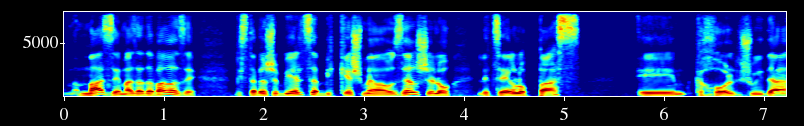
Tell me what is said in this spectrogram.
מה זה? מה זה הדבר הזה? מסתבר שביאלסה ביקש מהעוזר שלו לצייר לו פס אה, כחול, שהוא ידע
